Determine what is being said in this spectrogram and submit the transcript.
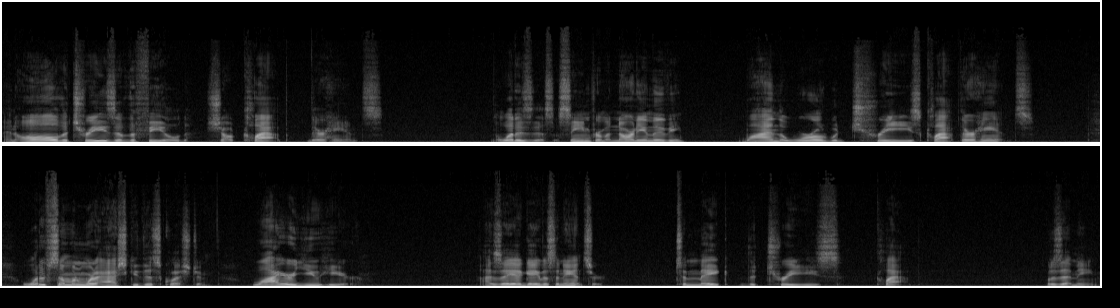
and all the trees of the field shall clap their hands. What is this? A scene from a Narnia movie? Why in the world would trees clap their hands? What if someone were to ask you this question Why are you here? Isaiah gave us an answer to make the trees clap. What does that mean?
